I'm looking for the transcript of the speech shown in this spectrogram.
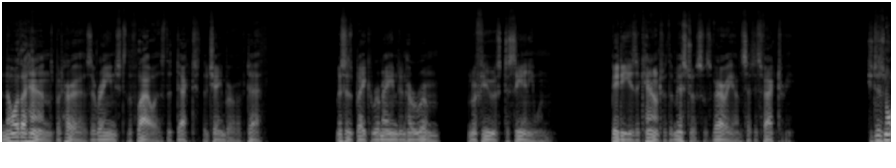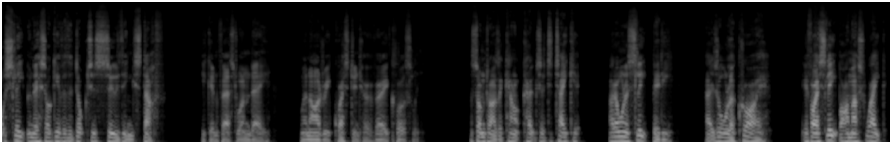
and no other hands but hers arranged the flowers that decked the chamber of death. Mrs. Blake remained in her room and refused to see anyone. Biddy's account of the mistress was very unsatisfactory. She does not sleep unless I give her the doctor's soothing stuff, he confessed one day, when Audrey questioned her very closely. Sometimes I cannot coax her to take it. I don't want to sleep, Biddy. That is all her cry. If I sleep, I must wake,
